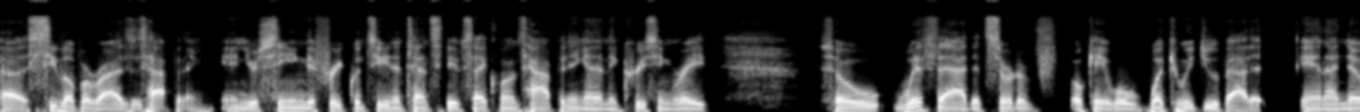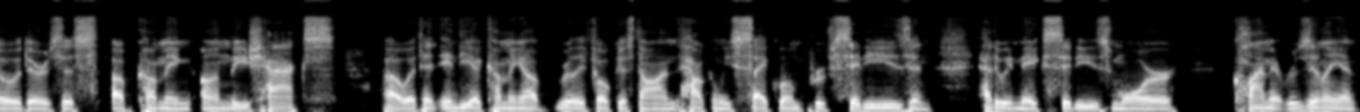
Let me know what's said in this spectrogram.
uh, sea level rise is happening and you're seeing the frequency and intensity of cyclones happening at an increasing rate so with that it's sort of okay well what can we do about it and i know there's this upcoming unleash Hacks uh, with an India coming up, really focused on how can we cyclone proof cities and how do we make cities more climate resilient.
